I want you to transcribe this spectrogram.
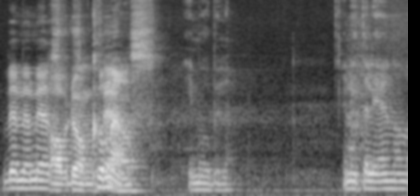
Vem är mest Av de fem. kommers? Immobile. En italienare.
